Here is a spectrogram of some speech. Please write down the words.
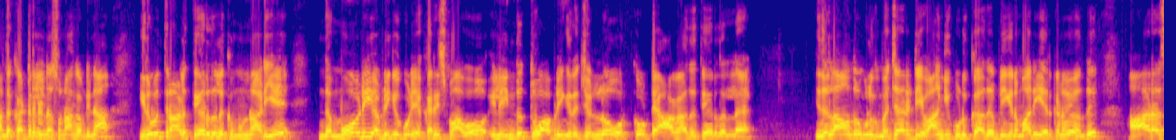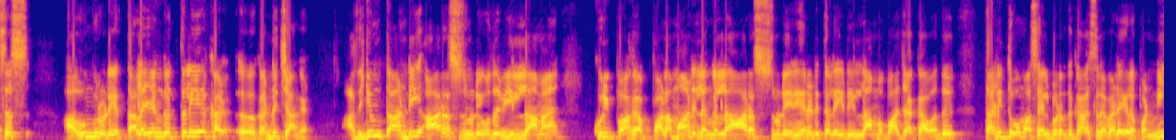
அந்த கட்டுரையில் என்ன சொன்னாங்க அப்படின்னா இருபத்தி நாலு தேர்தலுக்கு முன்னாடியே இந்த மோடி அப்படிங்கக்கூடிய கரிஷ்மாவோ இல்லை இந்துத்துவா அப்படிங்கிற ஜெல்லோ ஒர்க் அவுட்டே ஆகாத தேர்தலில். இதெல்லாம் வந்து உங்களுக்கு மெஜாரிட்டி வாங்கி கொடுக்காது அப்படிங்கிற மாதிரி ஏற்கனவே வந்து ஆர்எஸ்எஸ் அவங்களுடைய தலையங்கத்திலேயே க கண்டிச்சாங்க. அதையும் தாண்டி ஆர்எஸ்எஸ்னுடைய உதவி இல்லாமல் குறிப்பாக பல மாநிலங்களில் ஆர்எஸ்எஸ்னுடைய நேரடி தலையீடு இல்லாமல் பாஜக வந்து தனித்துவமாக செயல்படுறதுக்காக சில வேலைகளை பண்ணி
